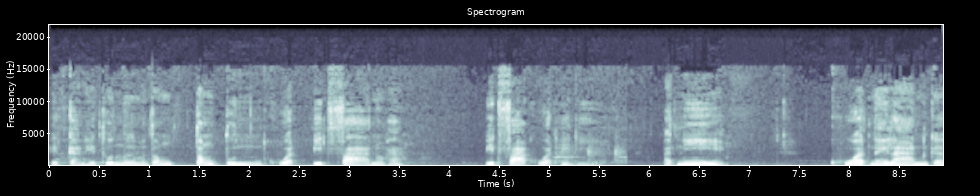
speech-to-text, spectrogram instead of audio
เหตุการณ์เฮ็ดโทุนเนอร์มันต้องต้องตุนขวดปิดฝาเนาะค่ะ ปิดฝาขวดให้ดีปัดนี้ ขวดในร้านก็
